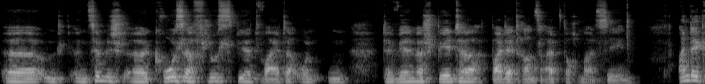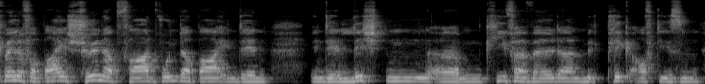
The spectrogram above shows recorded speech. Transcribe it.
äh, und ein ziemlich äh, großer Fluss wird weiter unten. Den werden wir später bei der Transalp noch mal sehen. An der Quelle vorbei, schöner Pfad, wunderbar in den, in den lichten ähm, Kieferwäldern mit Blick auf diesen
